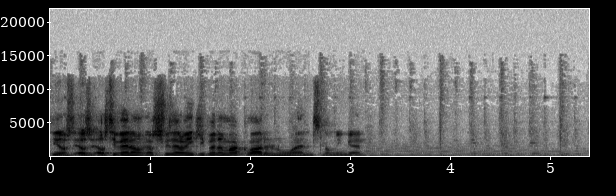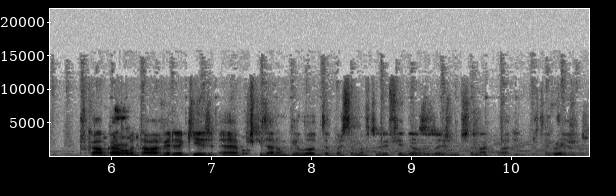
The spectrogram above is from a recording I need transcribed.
Sim, eles, eles, tiveram, eles fizeram a equipa na McLaren no ano, se não me engano. Porque há bocado, quando estava a ver aqui a, a, pesquisar um piloto, apareceu uma fotografia deles os dois juntos na McLaren. Portanto, pois. também...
